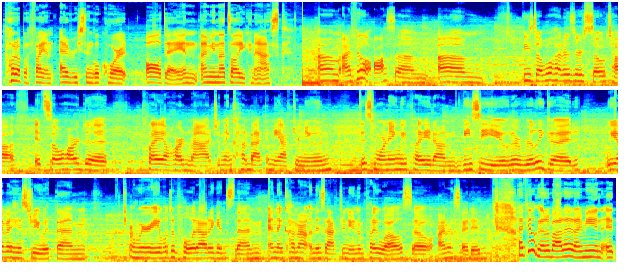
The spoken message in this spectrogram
put up a fight on every single court all day, and I mean that's all you can ask. Um, I feel awesome. Um, these double headers are so tough. It's so hard to play a hard match and then come back in the afternoon. This morning we played um, VCU. They're really good. We have a history with them and we were able to pull it out against them and then come out in this afternoon and play well. So I'm excited. I feel good about it. I mean, it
